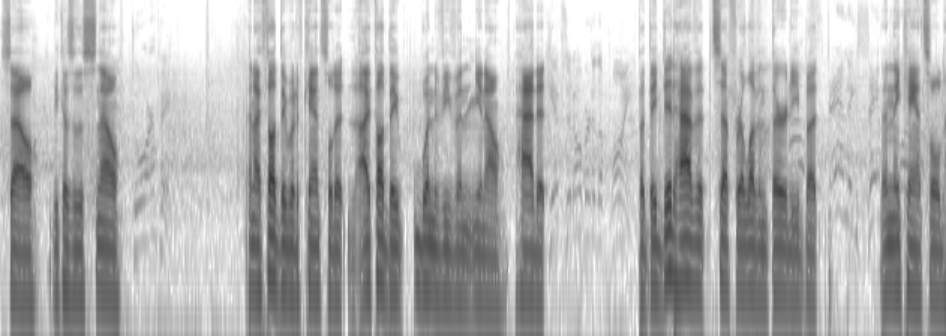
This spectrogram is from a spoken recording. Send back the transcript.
So, because of the snow. And I thought they would have canceled it. I thought they wouldn't have even, you know, had it. But they did have it set for 11:30, but then they canceled.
